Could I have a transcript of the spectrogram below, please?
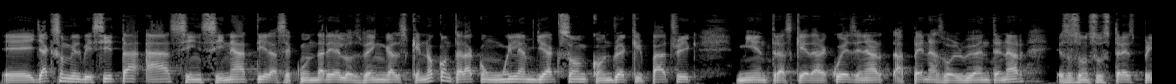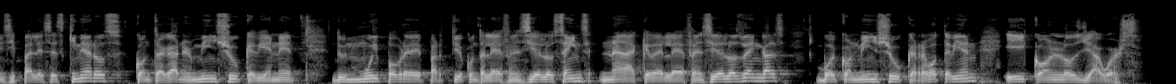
Eh, Jacksonville visita a Cincinnati, la secundaria de los Bengals, que no contará con William Jackson, con Drake Kirkpatrick, mientras que Darquez Denard apenas volvió a entrenar. Esos son sus tres principales esquineros. Contra Garner Minshew, que viene de un muy pobre partido contra la defensiva de los Saints. Nada que ver la defensiva de los Bengals. Voy con Minshew, que rebote bien, y con los Jaguars.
